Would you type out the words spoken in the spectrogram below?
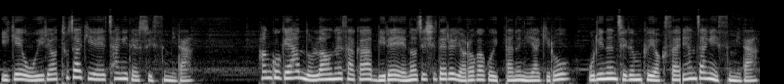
이게 오히려 투자 기회의 창이 될 수 있습니다. 한국의 한 놀라운 회사가 미래 에너지 시대를 열어가고 있다는 이야기로 우리는 지금 그 역사의 현장에 있습니다.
